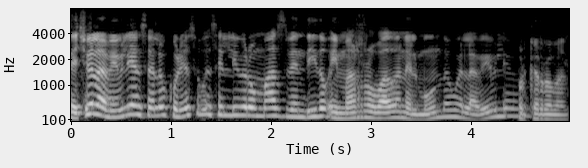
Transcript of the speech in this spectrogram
De hecho, la Biblia, o sea, lo curioso, güey, es el libro más vendido y más robado en el mundo, güey, la Biblia. güey. ¿Por qué robado?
